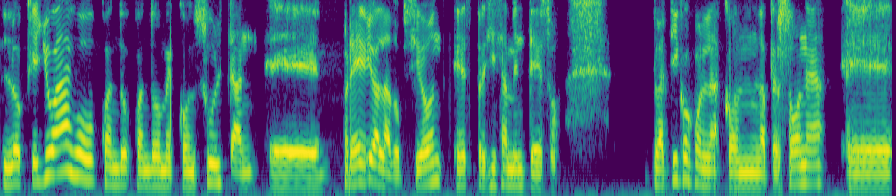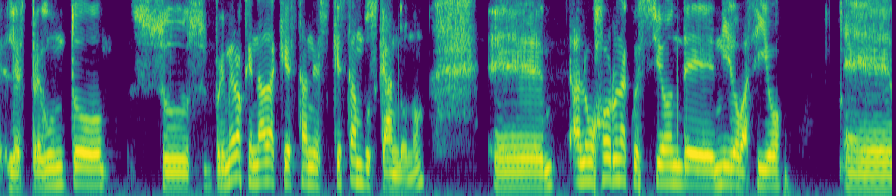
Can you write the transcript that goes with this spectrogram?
lo que yo hago cuando, cuando me consultan eh, previo a la adopción es precisamente eso platico con la, con la persona, eh, les pregunto sus, primero que nada, qué están, qué están buscando, ¿no? Eh, a lo mejor una cuestión de nido vacío, eh,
